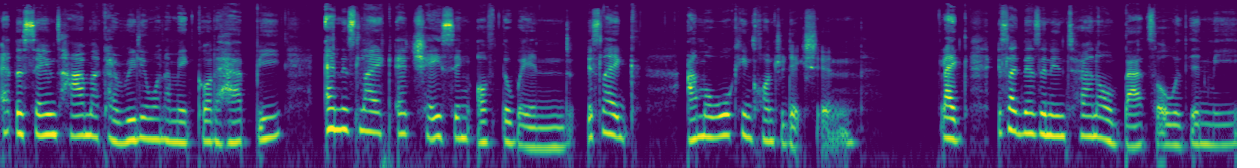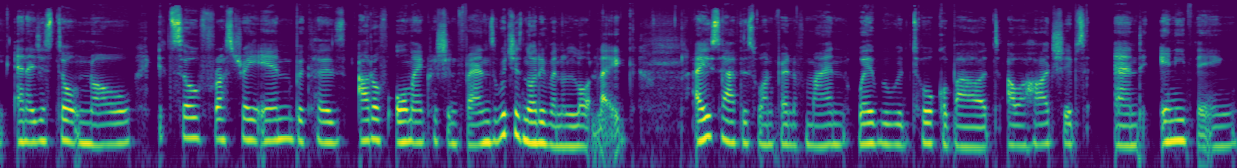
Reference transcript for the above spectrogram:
at the same time like I really want to make God happy and it's like a chasing of the wind. It's like I'm a walking contradiction. Like it's like there's an internal battle within me and I just don't know. It's so frustrating because out of all my Christian friends, which is not even a lot like I used to have this one friend of mine where we would talk about our hardships and anything,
